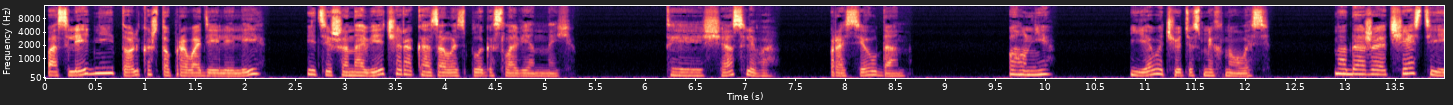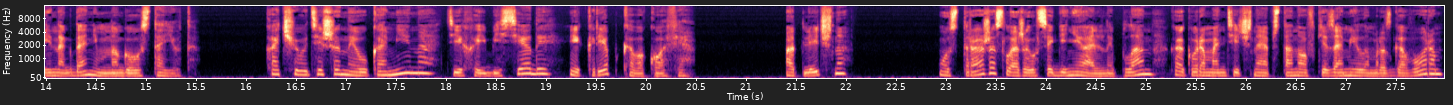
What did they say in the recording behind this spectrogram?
Последний только что проводили Ли, и тишина вечера казалась благословенной. «Ты счастлива?» — просил Дан. «Вполне». Ева чуть усмехнулась. «Но даже от счастья иногда немного устают. Хочу тишины у камина, тихой беседы и крепкого кофе». «Отлично». У стража сложился гениальный план, как в романтичной обстановке за милым разговором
